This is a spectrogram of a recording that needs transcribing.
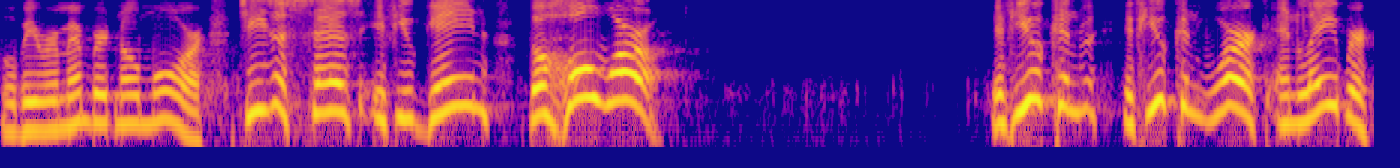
will be remembered no more. Jesus says if you gain the whole world, if you can, if you can work and labor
